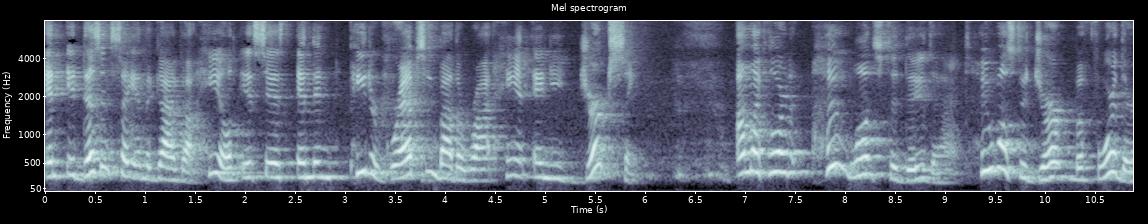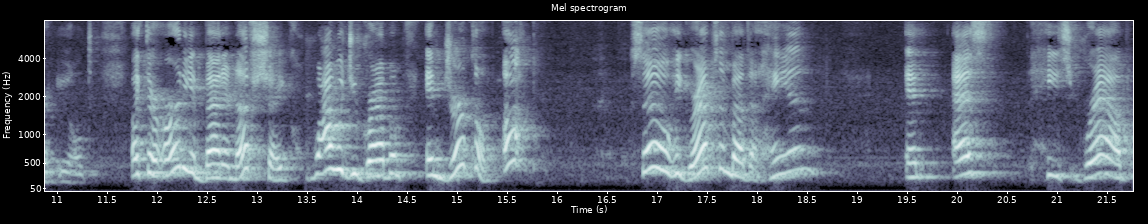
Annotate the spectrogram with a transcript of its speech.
And it doesn't say, and the guy got healed. It says, and then Peter grabs him by the right hand and he jerks him. I'm like, Lord, who wants to do that? Who wants to jerk before they're healed? Like they're already in bad enough shape. Why would you grab them and jerk them up? So he grabs him by the hand, and as he's grabbed,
